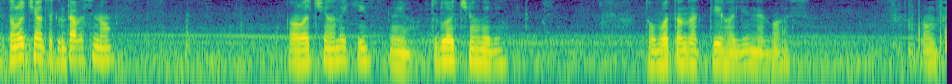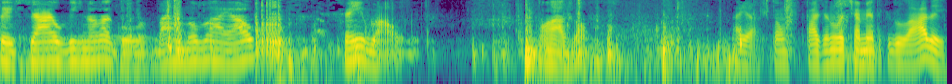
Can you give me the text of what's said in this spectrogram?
Estão loteando, isso aqui não tava assim não. Estão loteando aqui. Aí, ó. Tudo loteando ali. Estão botando aterro ali negócio. Vamos fechar o vídeo na lagoa. Bairro Novo Arraial, sem igual. Vamos lá, João. Aí, ó, estão fazendo loteamento aqui do lado aí.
